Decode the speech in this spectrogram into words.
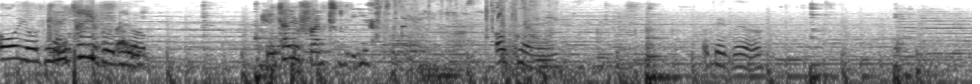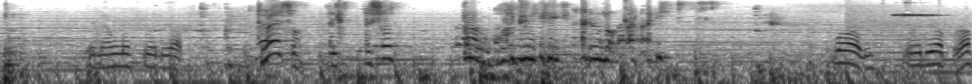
Oh, yo, can Can you tell your put up? friend? Can you tell your friend to leave? Okay. Okay, there. Okay, now let's put it up. Do I saw? I, I saw. Um, I don't know. guys. Run. Put it up, bro.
